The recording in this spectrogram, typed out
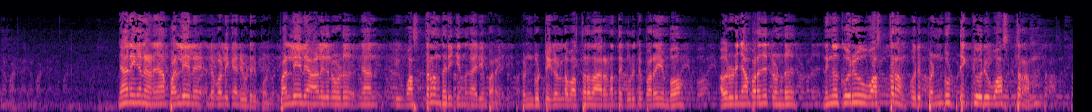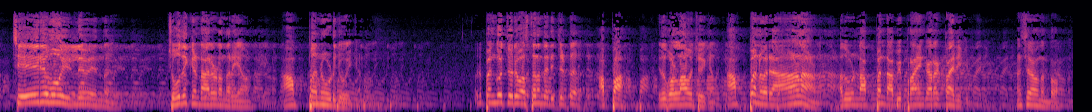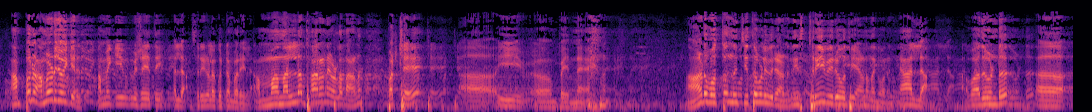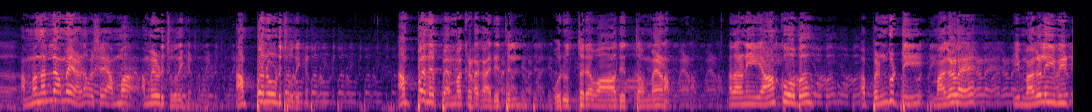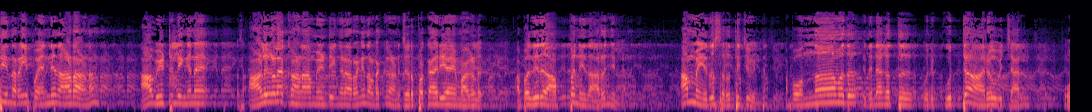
ഞാനിങ്ങനെയാണ് ഞാൻ പള്ളിയിലെ എന്റെ പള്ളിക്കാരി ഇവിടെ ഇരിപ്പുണ്ട്. പള്ളിയിലെ ആളുകളോട് ഞാൻ ഈ വസ്ത്രം ധരിക്കുന്ന കാര്യം പറയും. പെൺകുട്ടികളുടെ വസ്ത്രധാരണത്തെ കുറിച്ച് പറയുമ്പോ അവരോട് ഞാൻ പറഞ്ഞിട്ടുണ്ട് നിങ്ങൾക്കൊരു വസ്ത്രം ഒരു പെൺകുട്ടിക്ക് ഒരു വസ്ത്രം ചേരുമോ ഇല്ലയോ എന്ന്? ചോദിക്കേണ്ട ആരോടെന്നറിയാം? അപ്പനോട് ചോദിക്കണം. ഒരു പെങ്കൊച്ച് ഒരു വസ്ത്രം ധരിച്ചിട്ട് അപ്പ ഇത് കൊള്ളാമോ ചോദിക്കണം. അപ്പൻ ഒരാണാണ് അതുകൊണ്ട് അപ്പന്റെ അഭിപ്രായം കറക്റ്റ് ആയിരിക്കും. മനസ്സിലാവുന്നുണ്ടോ? അപ്പനും അമ്മയോട് ചോദിക്കരുത്. അമ്മയ്ക്ക് ഈ വിഷയത്തിൽ അല്ല സ്ത്രീകളെ കുറ്റം പറയില്ല. അമ്മ നല്ല ധാരണയുള്ളതാണ്. പക്ഷേ ഈ പിന്നെ ആട് മൊത്തം നീ ചിത്തവിളിവരാണ്. നീ സ്ത്രീ വിരോധിയാണെന്നൊക്കെ പറഞ്ഞു. ഞാൻ അല്ല. അപ്പൊ അതുകൊണ്ട് അമ്മ നല്ല അമ്മയാണ്. പക്ഷെ അമ്മ അമ്മയോട് ചോദിക്കണം അപ്പനോട് ചോദിക്കണം. അപ്പന് പെമ്മക്കടെ കാര്യത്തിൽ ഒരു ഉത്തരവാദിത്വം വേണം. അതാണ് ഈ യാക്കോബ് ആ പെൺകുട്ടി മകളെ ഈ മകൾ ഈ വീട്ടിൽ നിന്ന് ഇറങ്ങിപ്പോ എന്നെ നാടാണ്. ആ വീട്ടിൽ ഇങ്ങനെ ആളുകളെ കാണാൻ വേണ്ടി ഇങ്ങനെ ഇറങ്ങി നടക്കുകയാണ് ചെറുപ്പക്കാരിയായ മകൾ. അപ്പൊ ഇതിൽ അപ്പൻ ഇത് അറിഞ്ഞില്ല. അമ്മ ഇത് ശ്രദ്ധിച്ചുമില്ല അപ്പൊ ഒന്നാമത് ഇതിനകത്ത് ഒരു കുറ്റം ആരോപിച്ചാൽ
